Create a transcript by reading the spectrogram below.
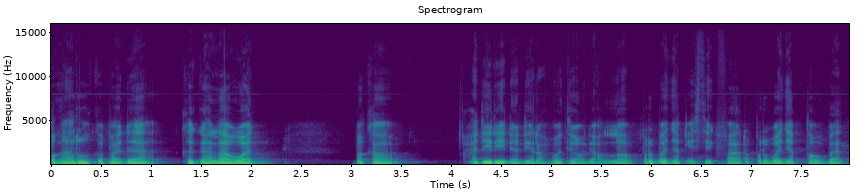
pengaruh kepada kegalauan. Maka hadirin yang dirahmati oleh Allah, perbanyak istighfar, perbanyak taubat,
